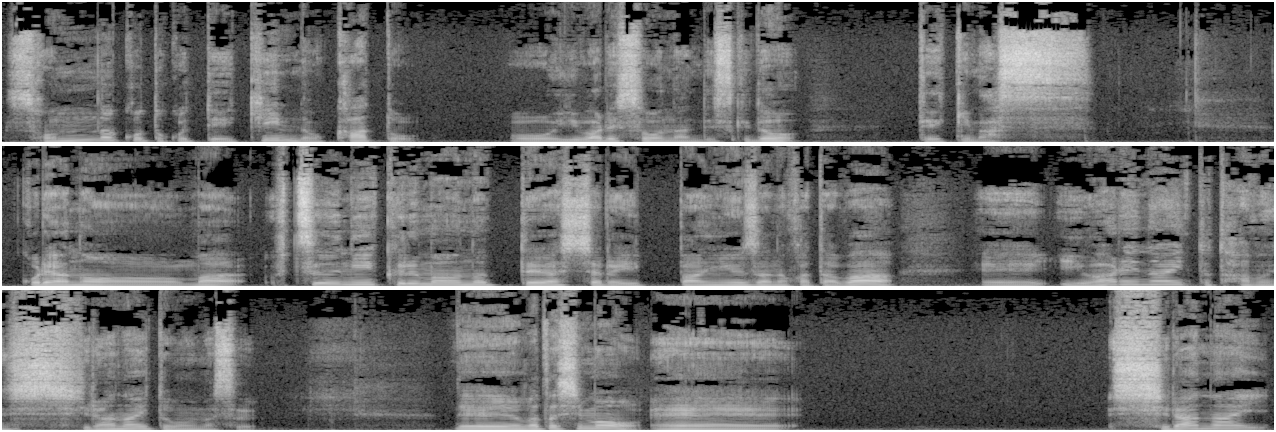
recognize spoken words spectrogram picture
そんなことこれできんのかと言われそうなんですけどできます。これあのまあ普通に車を乗ってらっしゃる一般ユーザーの方は、えー言われないと多分知らないと思います。で私も、えー知らない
